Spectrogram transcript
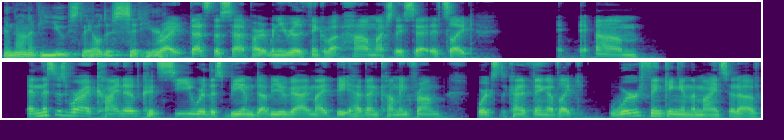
and not enough use. They all just sit here. Right. That's the sad part when you really think about how much they sit. It's like, um, and this is where I kind of could see where this BMW guy might be have been coming from, where it's the kind of thing of like we're thinking in the mindset of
